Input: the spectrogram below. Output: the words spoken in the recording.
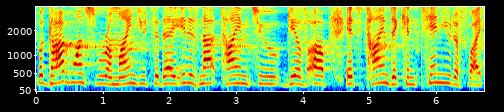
but God wants to remind you today it is not time to give up. It's time to continue to fight.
